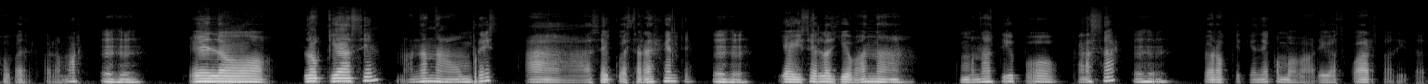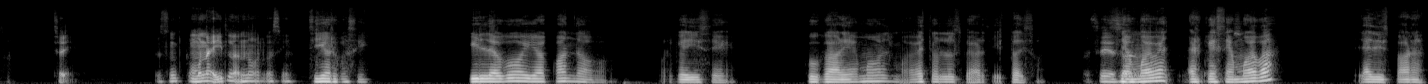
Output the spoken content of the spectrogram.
juego del calamar. Eh, lo, lo que hacen, mandan a hombres a secuestrar gente ujú, y ahí se los llevan a como una tipo casa, pero que tiene como varios cuartos y todo eso. Sí. Es un- como una isla, ¿no? Algo así. Sí, algo así. Y luego ya cuando, porque dice, jugaremos, mueve tu luz verde y todo eso. Sí, Se mueven, el que se mueva, le disparan.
